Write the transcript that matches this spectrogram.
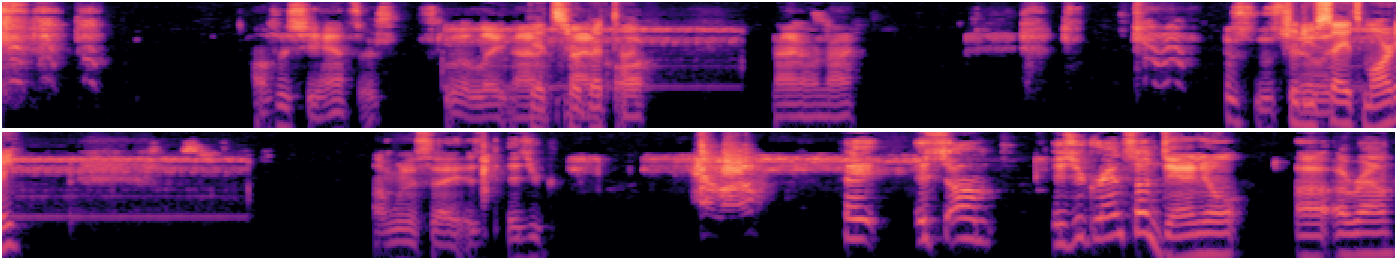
Hopefully she answers. It's a little late. Nine, It's her nine bedtime. o'clock. 909. This is Should you say it's Marty? I'm going to say, is, is your Hello? Hey, it's um, is your grandson Daniel uh, around?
